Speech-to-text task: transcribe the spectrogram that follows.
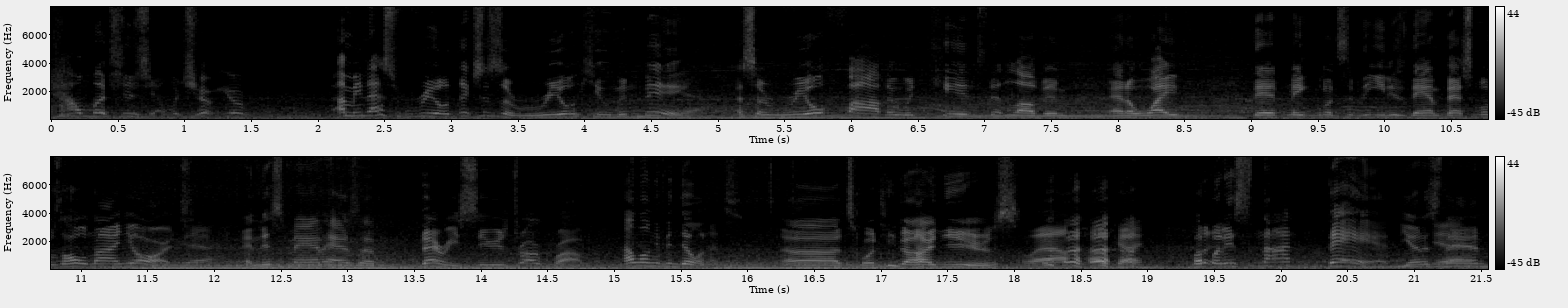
how much is what's your, your I mean that's real is a real human being. Yeah. That's a real father with kids that love him and a wife that make wants him to eat his damn vegetables, the whole nine yards. Yeah. And this man has a very serious drug problem. How long have you been doing this? Uh, 29 years. Wow. Okay. But, but, it's not bad. You understand?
